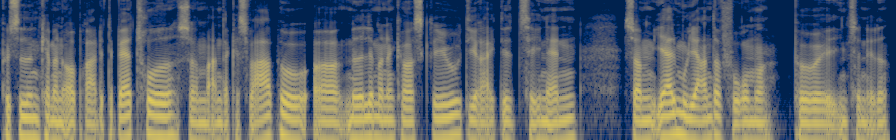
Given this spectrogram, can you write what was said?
På siden kan man oprette debattråde, som andre kan svare på, og medlemmerne kan også skrive direkte til hinanden, som i alle mulige andre forumer på øh, internettet.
